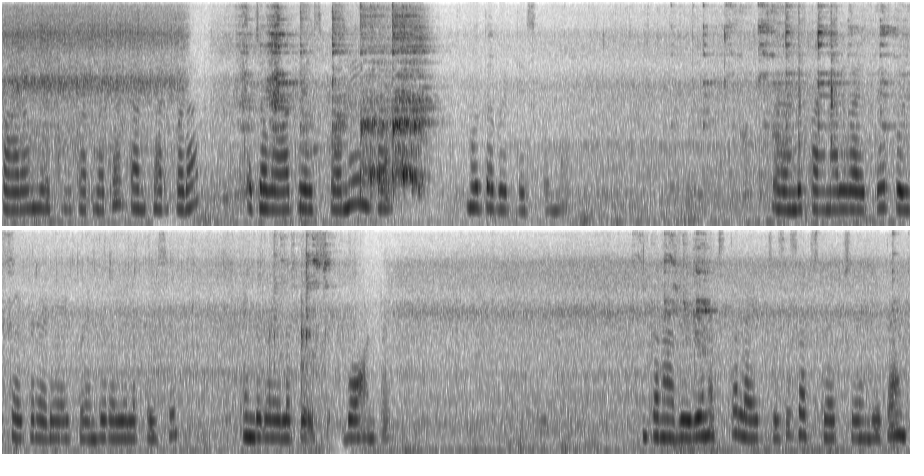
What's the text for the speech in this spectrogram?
కారం వేసిన తర్వాత దాని సరిపడా కొంచెం వాటర్ వేసుకొని ఇంకా మూత పెట్టేసుకుందాం. చూడండి ఫైనల్గా అయితే పులుసు అయితే రెడీ అయిపోయింది. రొయ్యల పులుసు ఎండు రొయ్యల పులుసు బాగుంటుంది ఇంకా నా వీడియో నచ్చితే లైక్ చేసి సబ్స్క్రైబ్ చేయండి. థ్యాంక్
